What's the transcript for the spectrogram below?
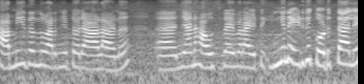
ഹമീദ് എന്ന് പറഞ്ഞിട്ട് ഒരാളാണ്. ഞാൻ ഹൗസ് ഡ്രൈവറായിട്ട് ഇങ്ങനെ എഴുതി കൊടുത്താലേ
